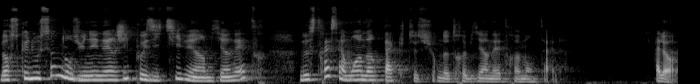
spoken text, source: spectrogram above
Lorsque nous sommes dans une énergie positive et un bien-être, le stress a moins d'impact sur notre bien-être mental. Alors,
